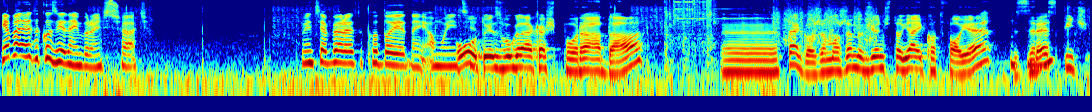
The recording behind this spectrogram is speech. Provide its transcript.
Ja będę tylko z jednej broni strzelać. Więc ja biorę tylko do jednej amunicji. U, tu jest w ogóle jakaś porada yy, tego, że możemy wziąć to jajko twoje, Mhm. zrespić yy,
